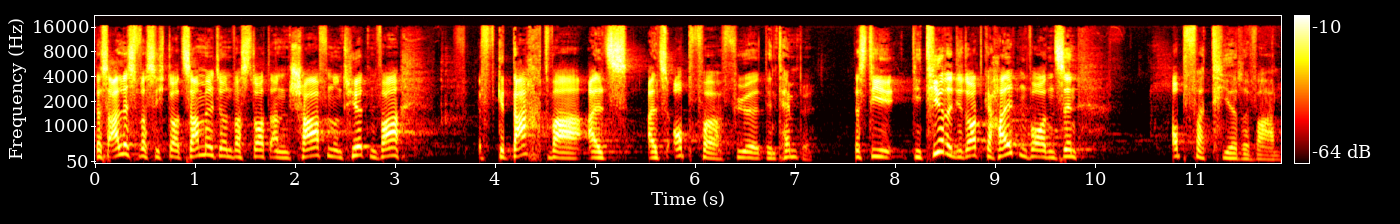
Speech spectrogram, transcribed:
dass alles, was sich dort sammelte und was dort an Schafen und Hirten war, gedacht war als, als Opfer für den Tempel. Dass die, die Tiere, die dort gehalten worden sind, Opfertiere waren.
